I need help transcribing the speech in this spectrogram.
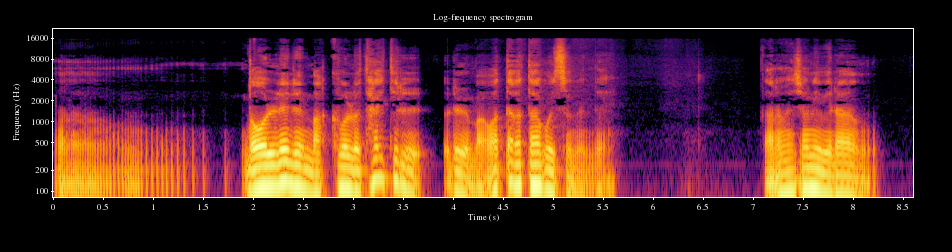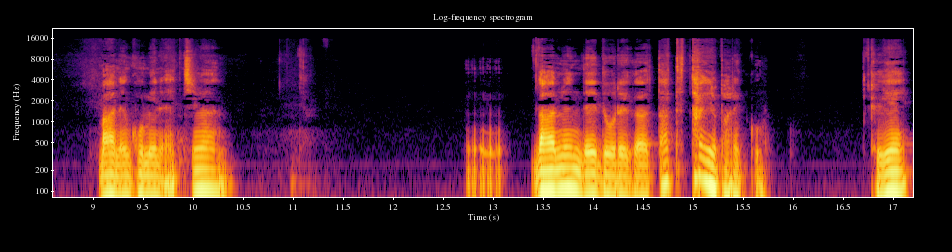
어, 원래는 막 그걸로 타이틀을 막 왔다 갔다 하고 있었는데 나랑 회장님이랑 많은 고민을 했지만 나는 내 노래가 따뜻하길 바랬고 그게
